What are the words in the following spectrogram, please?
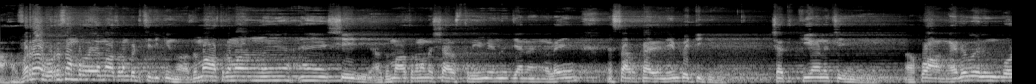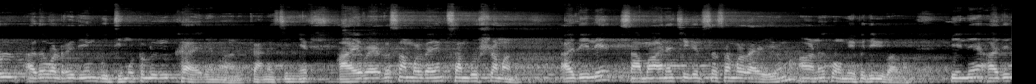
അവർ അവരുടെ സമ്പ്രദായം മാത്രം പഠിച്ചിരിക്കുന്നു. അത് മാത്രമാണ് ശരി. അത് മാത്രമാണ് ശാസ്ത്രീയം എന്ന് ജനങ്ങളെയും സർക്കാരിനെയും പറ്റിക്കുന്നു. ചതിക്കുകയാണ് ചെയ്യുന്നത്. അപ്പോൾ അങ്ങനെ വരുമ്പോൾ അത് വളരെയധികം ബുദ്ധിമുട്ടുള്ളൊരു കാര്യമാണ്. കാരണം വെച്ച് കഴിഞ്ഞാൽ ആയുർവേദ സമ്പ്രദായം സമ്പുഷ്ടമാണ്. അതിൽ സമാന ചികിത്സ സമ്പ്രദായവും ആണ് ഹോമിയോപ്പതി വിഭാഗം. പിന്നെ അതിൽ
